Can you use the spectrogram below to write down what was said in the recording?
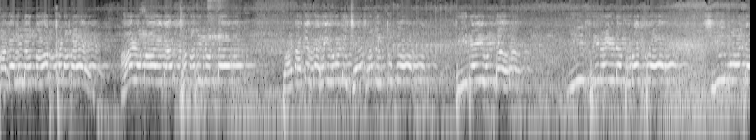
പകലിലൊന്ന് ഓർക്കണമേ. ആഴമായൊരർത്ഥം അതിലുണ്ട്. പടക് കരയോട് ചേർന്ന് നിൽക്കുമ്പോൾ തിരയുണ്ട്. ഈ തിരയുടെ പുറത്ത് ശീമോന്റെ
